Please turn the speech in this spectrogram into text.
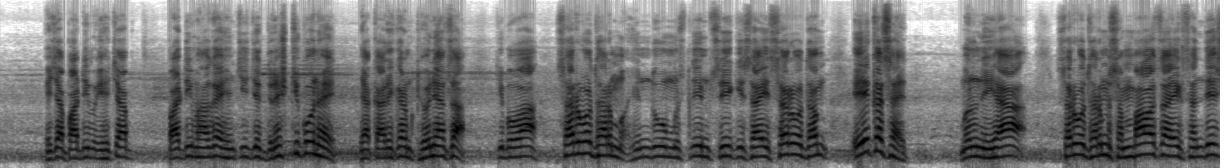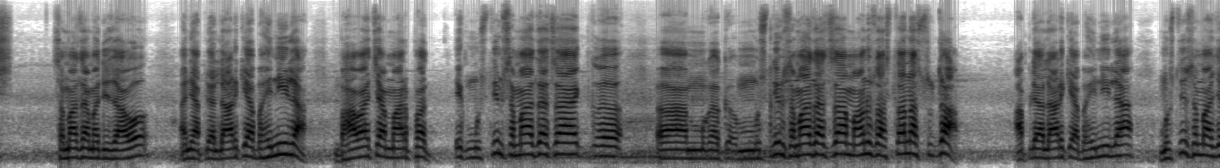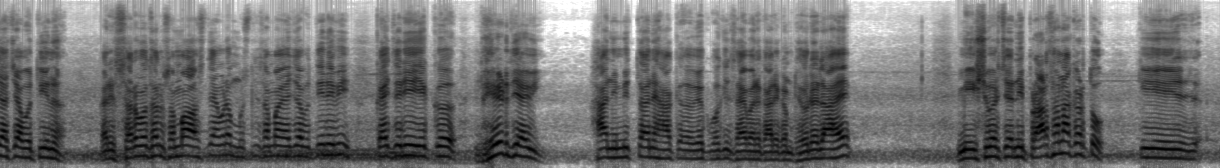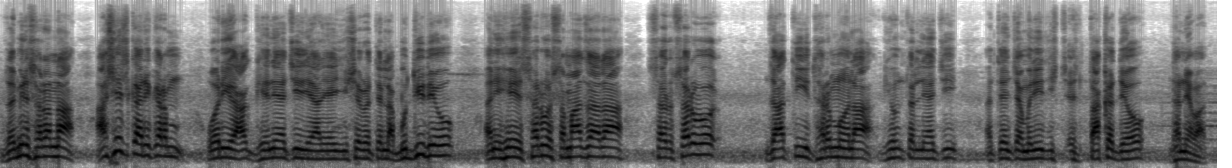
ह्याच्या पाठी ह्याच्या पाठीमागं ह्यांची जे दृष्टिकोन आहे या कार्यक्रम ठेवण्याचा की बाबा सर्व धर्म हिंदू मुस्लिम शीख इसाई सर्व धर्म एकच आहेत. म्हणून ह्या सर्व धर्म संभावाचा एक संदेश समाजामध्ये जावं आणि आपल्या लाडक्या बहिणीला भावाच्या मार्फत एक मुस्लिम समाजाचा एक मुस्लिम समाजाचा माणूस असताना सुद्धा आपल्या लाडक्या बहिणीला मुस्लिम समाजाच्या वतीनं कारण सर्वधर्म समाज असल्यामुळे मुस्लिम समाजाच्या वतीने बी काहीतरी एक भेट द्यावी हा निमित्ताने हा एक वकील साहेबाने कार्यक्रम ठेवलेला आहे. मी ईश्वरचरणी प्रार्थना करतो की जमीर सरांना असेच कार्यक्रम वरी घेण्याची ईश्वर त्यांना बुद्धी देव आणि हे सर्व समाजाला सर्व सर्व जाती धर्मला घेऊन चालण्याची त्यांच्यामध्ये ताकद देव धन्यवाद.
